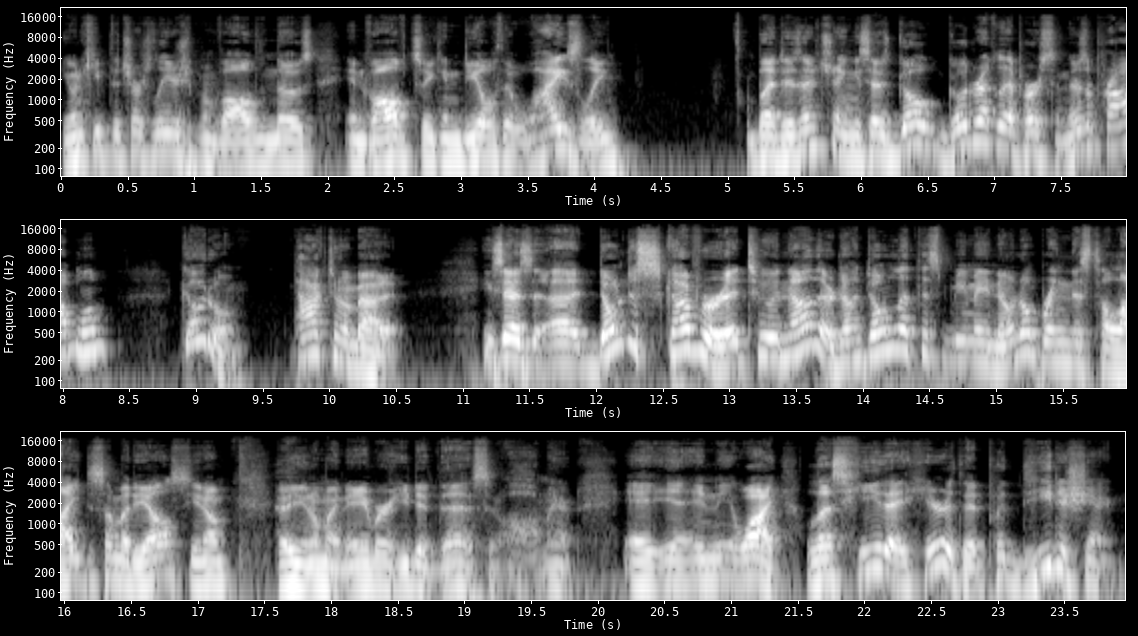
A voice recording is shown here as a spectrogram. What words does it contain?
you want to keep the church leadership involved and those involved so you can deal with it wisely. But it's interesting. He says, go go directly to that person. There's a problem, go to him, talk to him about it he says, uh, don't discover it to another. Don't don't let this be made known. Don't bring this to light to somebody else. You know, hey, you know, my neighbor, he did this, and oh man, and, and why? Lest he that heareth it put thee to shame.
